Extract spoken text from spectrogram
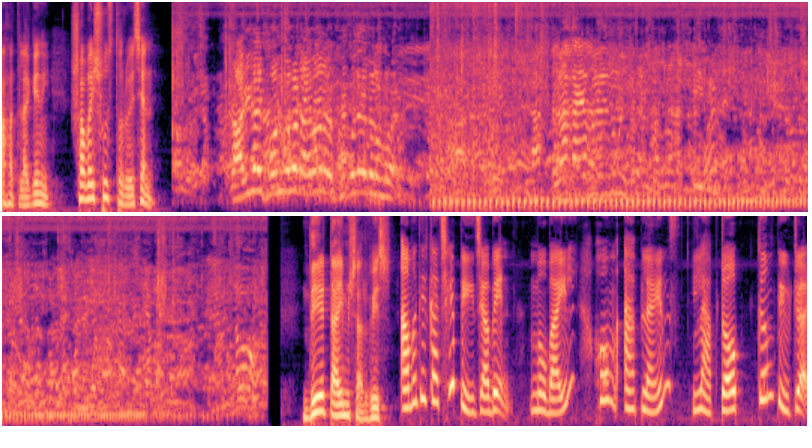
আঘাত লাগেনি। সবাই সুস্থ রয়েছেন। ফোন দে টাইম সার্ভিস। আমাদের কাছে পেয়ে যাবেন mobile home appliance laptop computer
